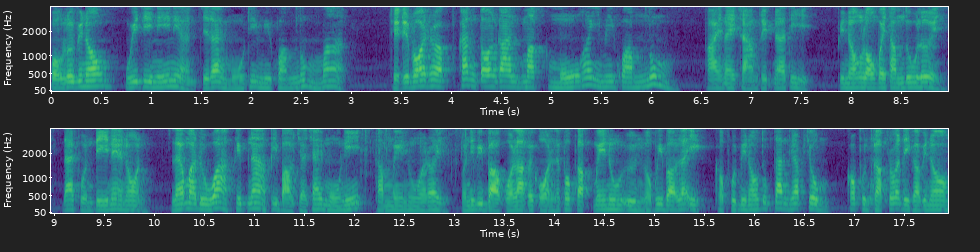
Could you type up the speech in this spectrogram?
บอกเลยพี่น้อง วิธีนี้เนี่ยจะได้หมูที่มีความนุ่มมากเสร็จเรียบร้อยสำหรับขั้นตอนการหมักหมูให้มีความนุ่ม ภายใน 30 นาที พี่น้องลองไปทำดูเลย ได้ผลดีแน่นอน แล้วมาดูว่าคลิปหน้าพี่เบาจะใช้หมูนี้ทำเมนูอะไร วันนี้พี่เบาขอลาไปก่อนแล้วพบกับเมนูอื่นของพี่เบาและอีก ขอบคุณพี่น้องทุกท่านที่รับชม ขอบคุณครับสวัสดีครับพี่น้อง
